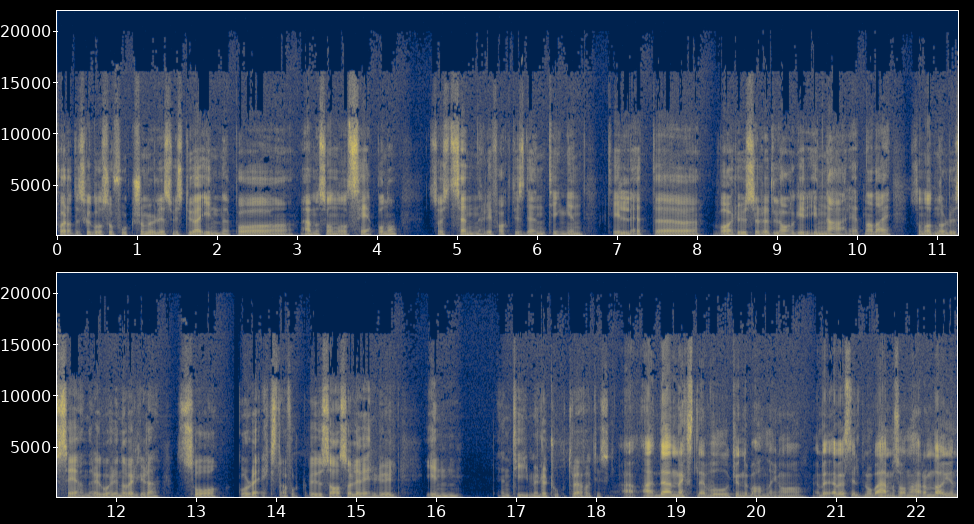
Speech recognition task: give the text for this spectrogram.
for at det skal gå så fort som mulig, så hvis du er inne på Amazon og ser på noe, så sender de faktisk den tingen til et uh, varehus eller et lager i nærheten av deg. Sånn at når du senere går inn og velger det, så går det ekstra fort. Og I USA så leverer de vel innen en time eller to, tror jeg faktisk. Ja, det er next level kundebehandling. Jeg bestilte noe på Amazon her om dagen.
